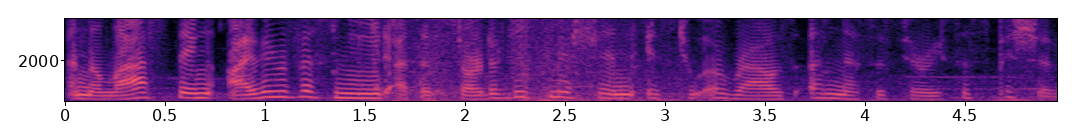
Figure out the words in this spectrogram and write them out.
And the last thing either of us need at the start of this mission is to arouse unnecessary suspicion.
